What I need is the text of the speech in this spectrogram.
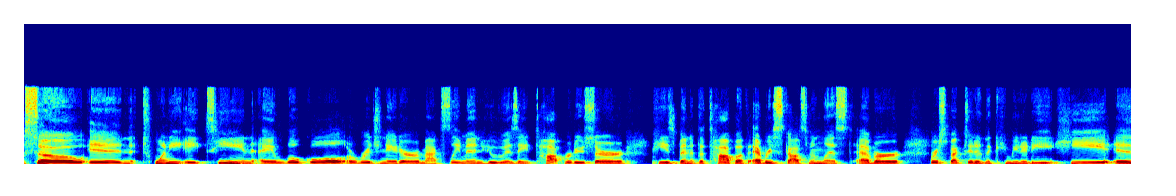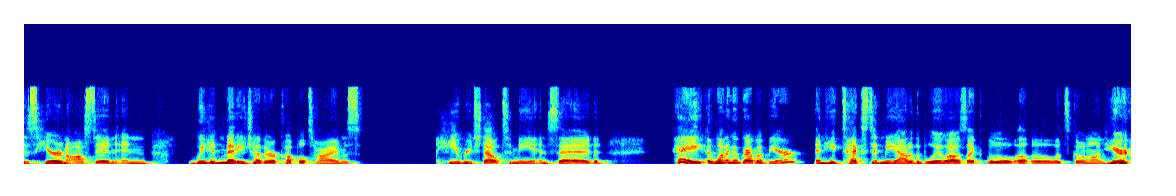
so in 2018 a local originator max lehman who is a top producer he's been at the top of every scotsman list ever respected in the community he is here in austin and we had met each other a couple times he reached out to me and said hey, I want to go grab a beer. And he texted me out of the blue. I was like, oh, uh-oh, what's going on here?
